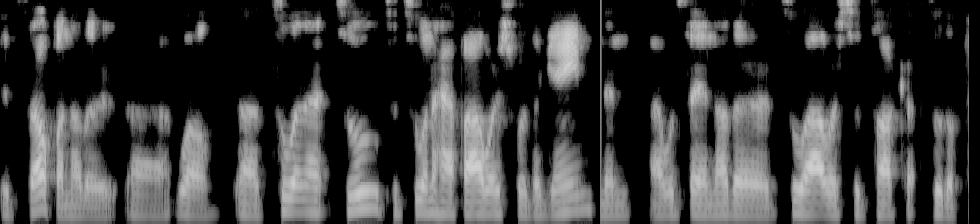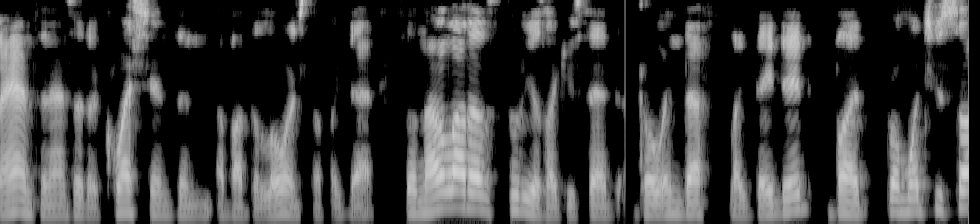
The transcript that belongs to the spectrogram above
itself another uh, well uh, two and a, two to two and a half hours for the game. Then I would say another two hours to talk to the fans and answer their questions and about the lore and stuff like that. So not a lot of studios, like you said, go in depth like they did. But from what you saw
